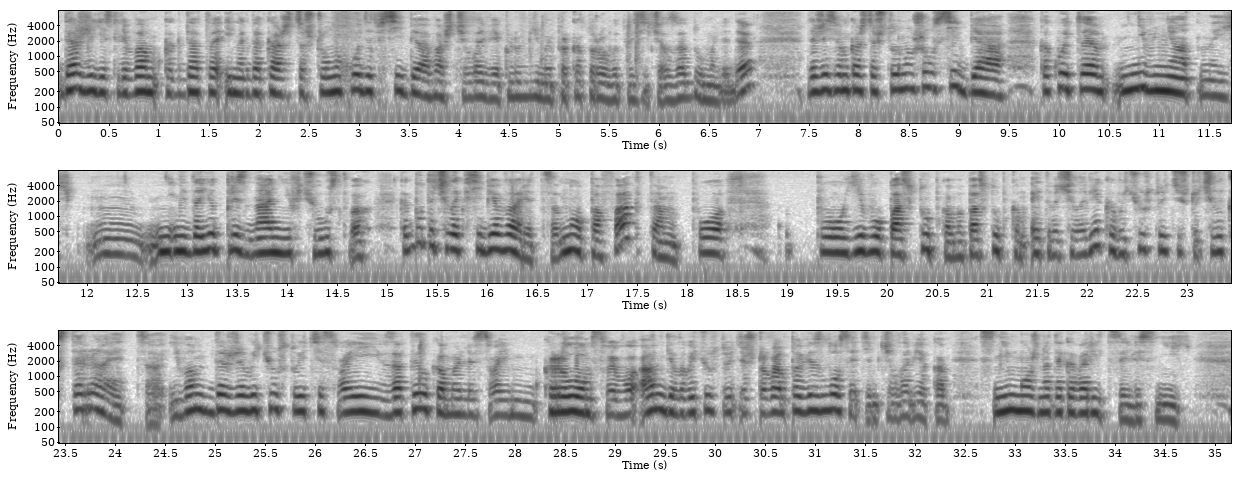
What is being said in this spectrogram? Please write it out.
Даже если вам когда-то иногда кажется, что он уходит в себя, ваш человек любимый, про которого вы сейчас задумали, да? Даже если вам кажется, что он ушел в себя, какой-то невнятный, не, не дает признаний в чувствах, как будто человек в себе варится. Но по фактам, по по его поступкам и поступкам этого человека вы чувствуете, что человек старается. И вам даже вы чувствуете своим затылком или своим крылом своего ангела, вы чувствуете, что вам повезло с этим человеком. С ним можно договориться или с ней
